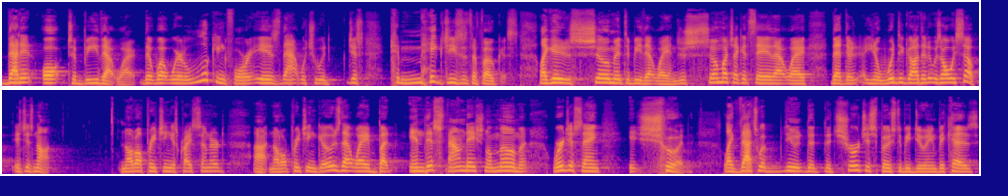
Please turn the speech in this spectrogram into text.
that it ought to be that way. That what we're looking for is that which would just make Jesus the focus. Like it is so meant to be that way. And there's so much I could say that way that there, you know, would to God that it was always so. It's just not. Not all preaching is Christ centered. Uh, not all preaching goes that way. But in this foundational moment, we're just saying it should. Like that's what you know, the, the church is supposed to be doing because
